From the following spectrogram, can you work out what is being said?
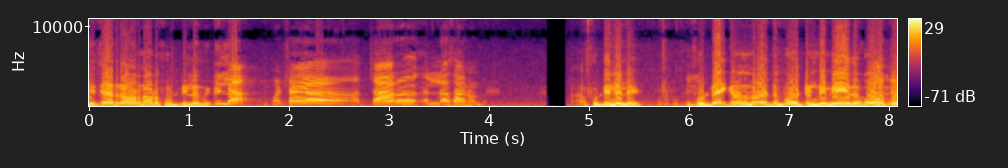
ഈ ചേട്ടനെ പറഞ്ഞ അവിടെ ഫുഡില്ലെന്ന് ഇല്ല. പക്ഷേ അച്ചാറ് എല്ലാ സാധനവും ഉണ്ട് ഫുഡില്ലല്ലേ ഫുഡ് കഴിക്കണമെന്ന് പറഞ്ഞിട്ട് പോയിട്ടുണ്ട്. ഇനി ഏത് കോലത്ത്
